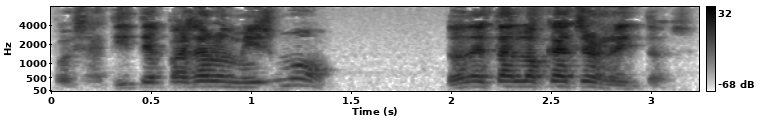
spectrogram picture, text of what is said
pues a ti te pasa lo mismo. ¿Dónde están los cachorritos?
